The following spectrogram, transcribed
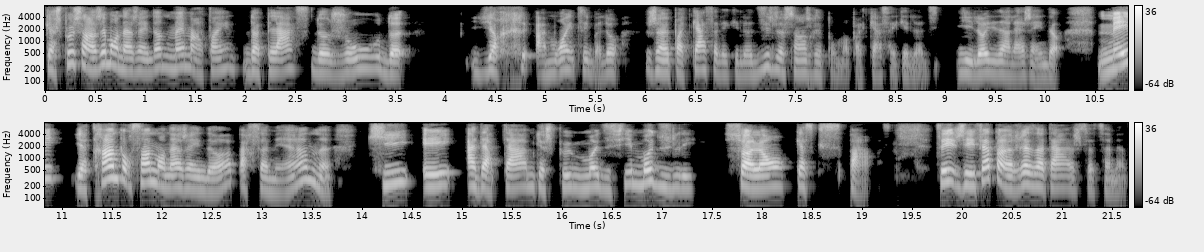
que je peux changer mon agenda demain matin de place, de jour, de. Il y a, à moins, tu sais, ben là, j'ai un podcast avec Elodie, je le changerai pas, mon podcast avec Elodie. Il est là, il est dans l'agenda. Mais il y a 30% de mon agenda par semaine qui est adaptable, que je peux modifier, moduler selon qu'est-ce qui se passe. Tu sais, j'ai fait un réseautage cette semaine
